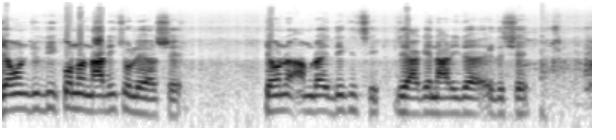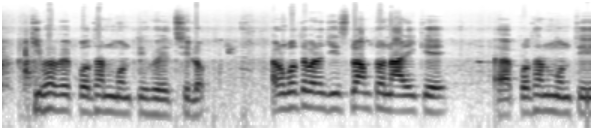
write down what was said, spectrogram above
যেমন যদি কোনো নারী চলে আসে, যেমন আমরা দেখেছি যে আগে নারীরা এদেশে কীভাবে প্রধানমন্ত্রী হয়েছিল? এখন বলতে পারেন যে ইসলাম তো নারীকে প্রধানমন্ত্রী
